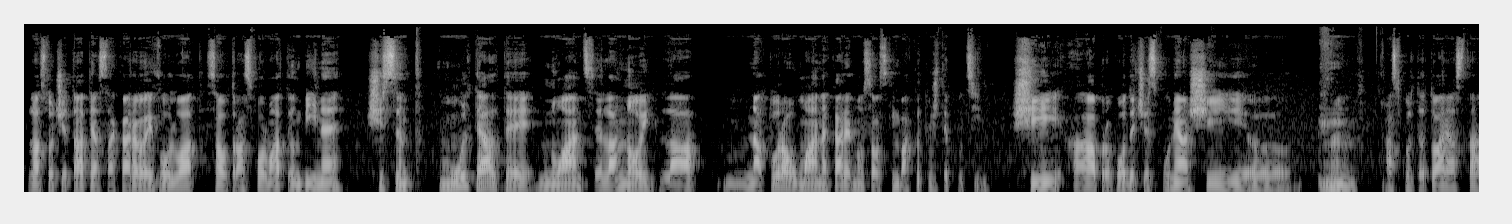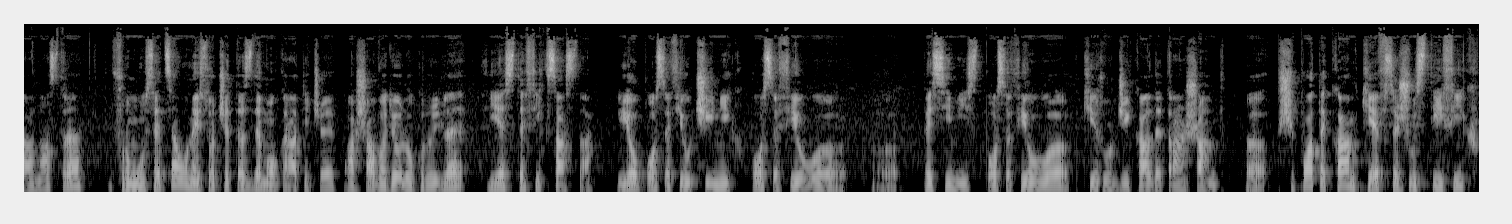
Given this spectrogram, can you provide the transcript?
la societatea asta care au evoluat, s-au transformat în bine și sunt multe alte nuanțe la noi, la natura umană care nu s-au schimbat câtuși de puțin. Și apropo de ce spunea și uh, ascultătoarea asta noastră, frumusețea unei societăți democratice, așa văd eu lucrurile, este fix asta. Eu pot să fiu cinic, pot să fiu uh, uh pesimist, pot să fiu uh, chirurgical de tranșant uh, și poate că am chef să justific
